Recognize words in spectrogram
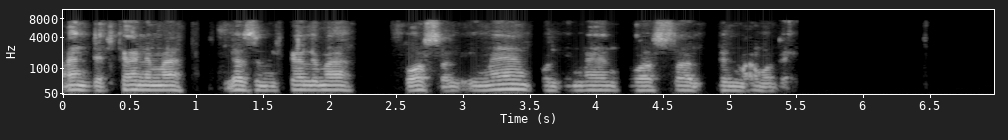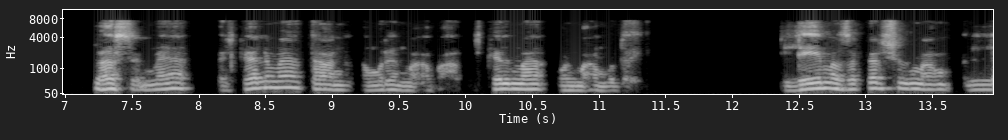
عند الكلمة. لازم الكلمة توصل الإيمان والإيمان توصل للمعمودية بس الماء الكلمة تعني الأمرين مع بعض الكلمة والمعمودية. ليه ما ذكرش المع... ال...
